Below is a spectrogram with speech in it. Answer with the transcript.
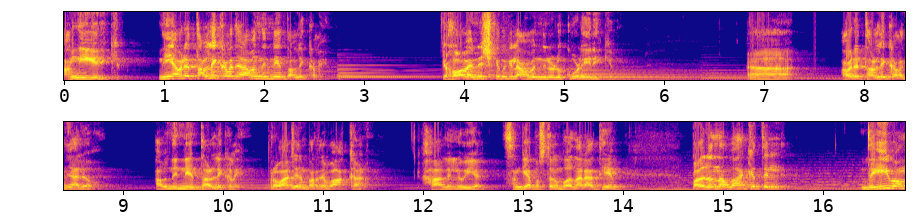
അംഗീകരിക്കും. നീ അവനെ തള്ളിക്കളഞ്ഞാൽ അവൻ നിന്നെയും തള്ളിക്കളയും. യഹോവ അന്വേഷിക്കുന്നെങ്കിൽ അവൻ നിന്നോട് കൂടെ ഇരിക്കും. അവനെ തള്ളിക്കളഞ്ഞാലോ? അവൻ നിന്നെയും തള്ളിക്കളയും. പ്രവാചകൻ പറഞ്ഞ വാക്കാണ്. ഹാലലൂയ സംഖ്യാപുസ്തകം പതിനാലാം അധ്യായം പതിനൊന്നാം വാക്യത്തിൽ ദൈവം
